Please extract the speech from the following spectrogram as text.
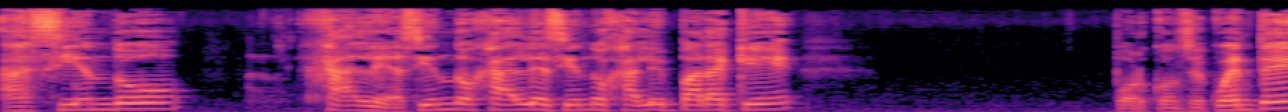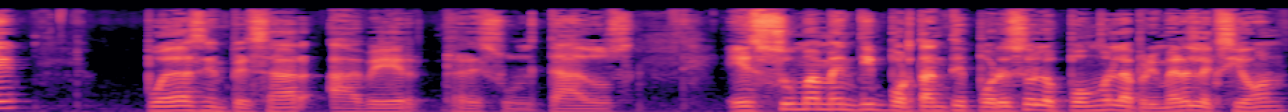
haciendo jale, haciendo jale, haciendo jale para que, por consecuente, puedas empezar a ver resultados. Es sumamente importante, por eso lo pongo en la primera lección,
